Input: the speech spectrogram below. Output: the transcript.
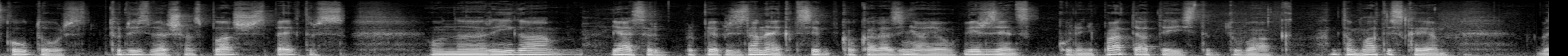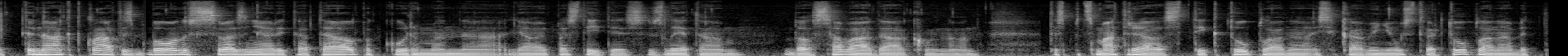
skulptūras. Tur izvēršas plašs spektrs. Un Rīgā, jā, es varu piekrist Zanē, ka tas ir kaut kādā ziņā jau virziens, kur viņa pati attīsta tuvāk tam latviskajam. Bet te nāk klāt tas bonus savā ziņā arī tā telpa, kura man ļauj pastīties uz lietām vēl savādāk, un, un tas pats materiāls tik tūplānā, es kā viņu uztveru tūplānā, bet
